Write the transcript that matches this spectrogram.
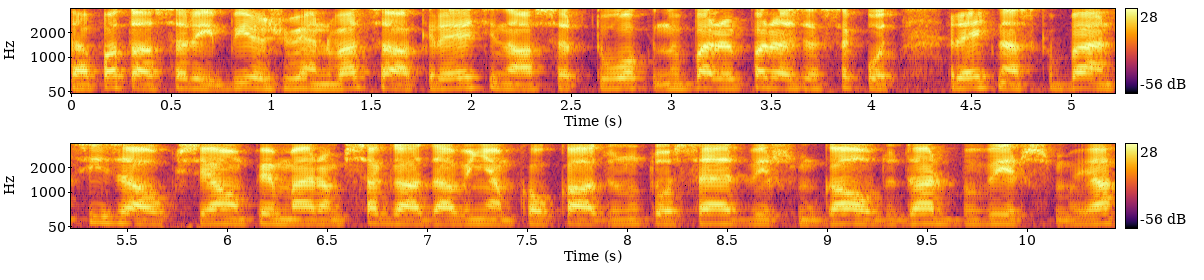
Tāpat tās arī bieži vien vecāki rēķinās ar to, ka, nu, par- pareizāk sakot, rēķinās, ka bērns izaugs, jā, un, piemēram, sagādā viņam kaut kādu nu, to sēdu virsmu, galdu, darba virsmu, jā,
